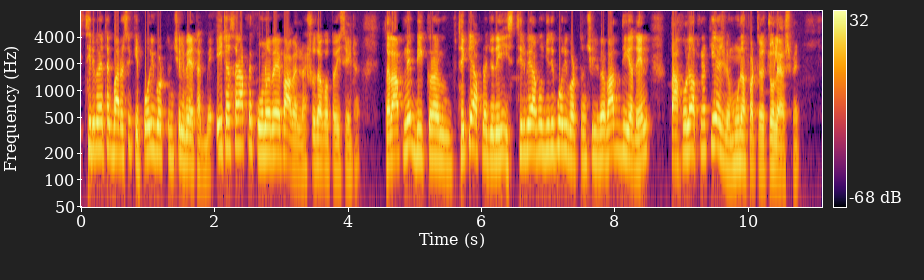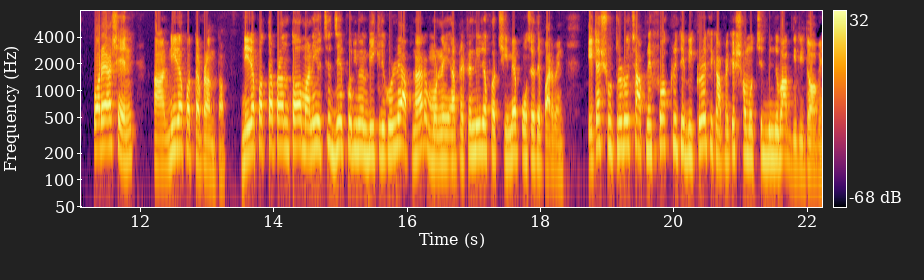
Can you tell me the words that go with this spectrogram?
স্থির ব্যয় থাকবে আর হচ্ছে কি, পরিবর্তনশীল ব্যয় থাকবে। এইটা ছাড়া আপনি কোনো ব্যয় পাবেন না সোজা কথা হয়েছে এটা। তাহলে আপনি বিক্রয় থেকে আপনি যদি স্থির ব্যয় এবং যদি পরিবর্তনশীল ব্যয় বাদ দিয়ে দেন, তাহলে আপনার কি আসবে? মুনাফাটা চলে আসবে। পরে আসেন নিরাপত্তা প্রান্ত নিরাপত্তা প্রান্ত মানে হচ্ছে যে পরিমাণ বিক্রি করলে আপনার মনে, আপনি একটা নিরাপদ সীমে পৌঁছাতে পারবেন। এটা সূত্রটা হচ্ছে আপনি প্রকৃতি বিক্রয় থেকে আপনাকে সমচ্ছেদ বিন্দু বাদ দিয়ে দিতে হবে।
